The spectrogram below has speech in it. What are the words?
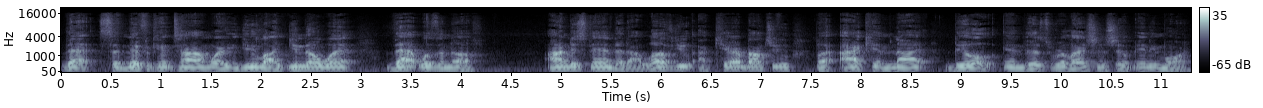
that significant time where you like, you know what? That was enough. I understand that I love you, I care about you, but I cannot deal in this relationship anymore.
